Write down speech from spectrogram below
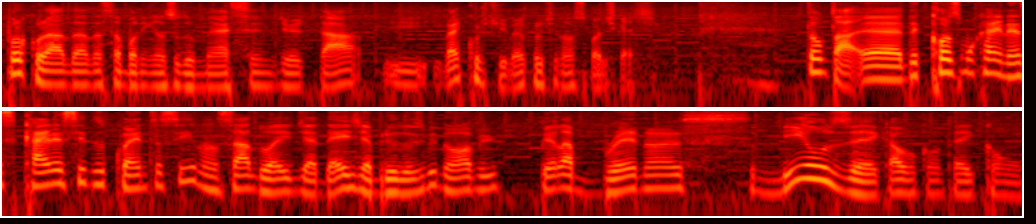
procurada nessa bolinha azul do Messenger, tá? E vai curtir, vai curtir nosso podcast. Então tá, é The Cosmo Kinesi, Kinesi do Fantasy, lançado aí dia 10 de abril de 2009 pela Brenner's Music. Algo conta aí com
